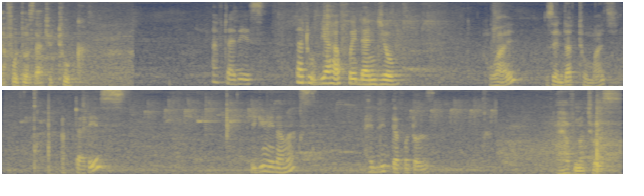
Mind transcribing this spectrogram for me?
the photos that you took. After this, that would be a halfway done job. Why? Isn't that too much? After this, you give me the marks, I delete the photos. I have no choice.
